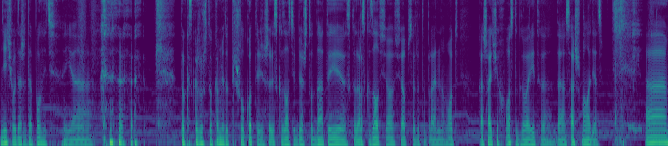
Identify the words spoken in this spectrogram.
Нечего даже дополнить. Я Только скажу, что ко мне тут пришел кот и сказал тебе, что да, ты рассказал все, все абсолютно правильно. Вот кошачий хвост говорит, э, да, Саша молодец. А...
